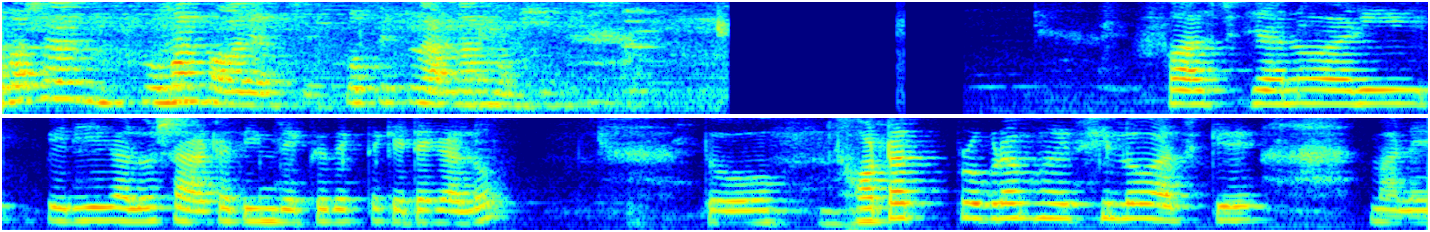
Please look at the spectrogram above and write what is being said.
ভালোবাসার প্রমাণ পাওয়া যাচ্ছে প্রত্যেকটা রান্নার মধ্যে। ফার্স্ট জানুয়ারি পেরিয়ে গেল, সারাটা দিন দেখতে দেখতে কেটে গেল। তো হঠাৎ প্রোগ্রাম হয়েছিল আজকে মানে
